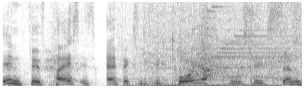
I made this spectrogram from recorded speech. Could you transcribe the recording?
In fifth place is FX's Victoria, who received 7%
